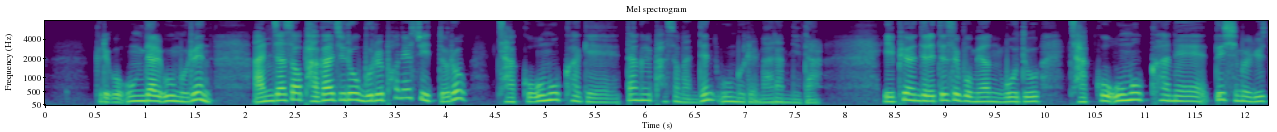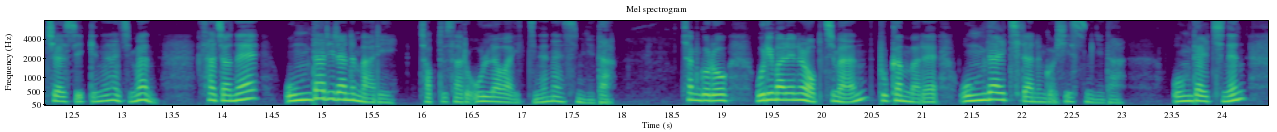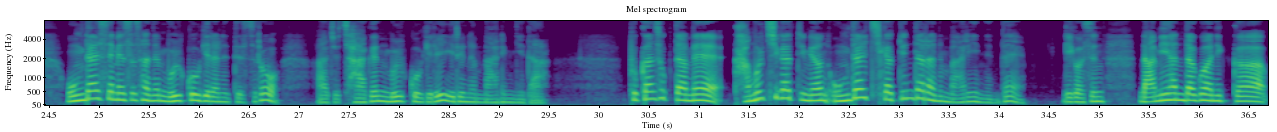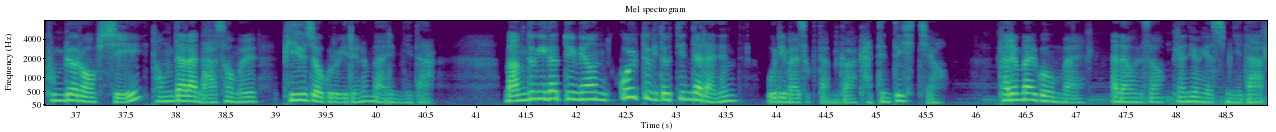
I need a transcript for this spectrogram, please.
그리고 옹달 우물은 앉아서 바가지로 물을 퍼낼 수 있도록 작고 오목하게 땅을 파서 만든 우물을 말합니다. 이 표현들의 뜻을 보면 모두 작고 오목한의 뜻임을 유추할 수 있기는 하지만 사전에 옹달이라는 말이 접두사로 올라와 있지는 않습니다. 참고로 우리말에는 없지만 북한말에 옹달치라는 것이 있습니다. 옹달치는 옹달샘에서 사는 물고기라는 뜻으로 아주 작은 물고기를 이르는 말입니다. 북한 속담에 가물치가 뛰면 옹달치가 뛴다라는 말이 있는데 이것은 남이 한다고 하니까 분별 없이 덩달아 나섬을 비유적으로 이르는 말입니다. 망둥이가 뛰면 꼴뚜기도 뛴다라는 우리말 속담과 같은 뜻이죠. 바른말 고운말 아나운서 변희영이었습니다.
